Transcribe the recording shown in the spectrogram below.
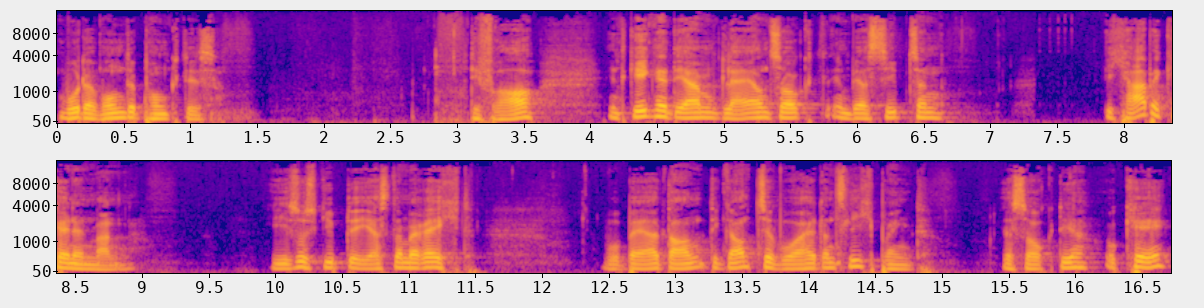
wo der wunde Punkt ist. Die Frau entgegnet ihm gleich und sagt im Vers 17, ich habe keinen Mann. Jesus gibt ihr erst einmal recht, wobei er dann die ganze Wahrheit ans Licht bringt. Er sagt ihr, okay,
